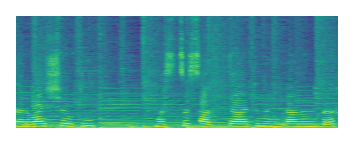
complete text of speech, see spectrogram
सर्वात शेवटी मस्त सात ते आठ मिनटानंतर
